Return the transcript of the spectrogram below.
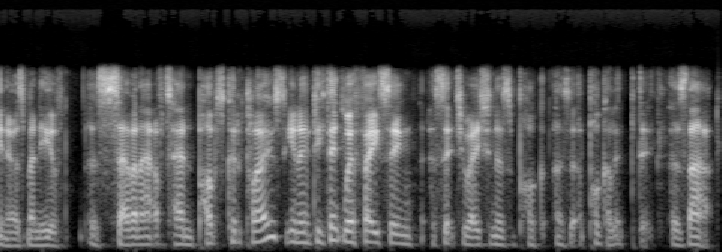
you know as many of as seven out of ten pubs could close. You know, do you think we're facing a situation as, apoc- as apocalyptic as that?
